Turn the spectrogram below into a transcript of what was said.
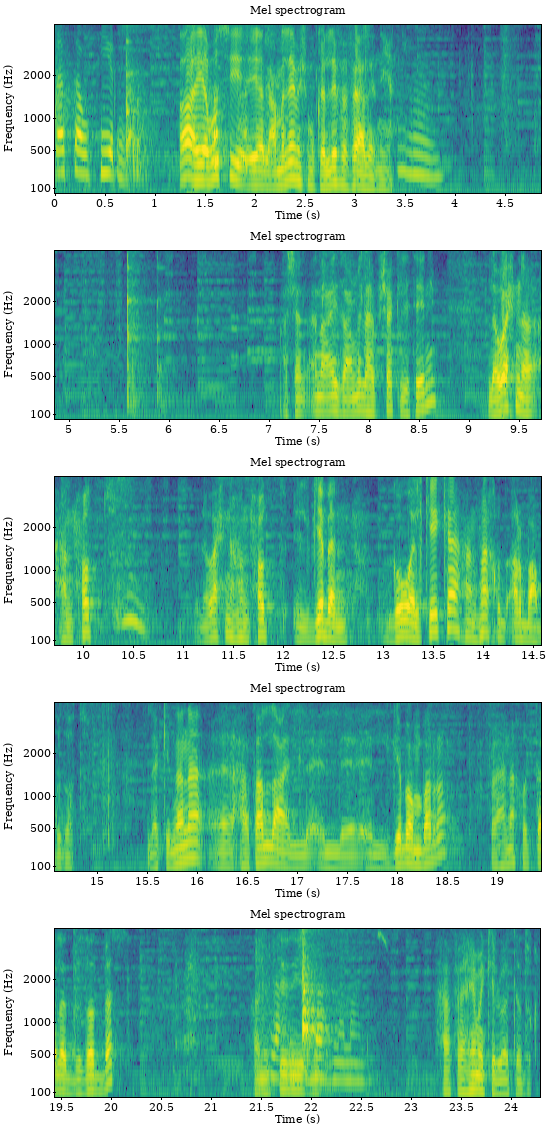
ده التوفير بقى. آه هي بصي هي العملية مش مكلفة فعلا يعني. عشان أنا عايز أعملها بشكل تاني. لو إحنا هنحط لو إحنا هنحط الجبن جوه الكيكة هناخد أربع بيضات. لكن أنا آه، هطلع ال- ال- الجبن بره فهناخد ثلاث بيضات بس. لا هنبتدي مش فاهمه معلش. هفهمك الوقت يا دكتور.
